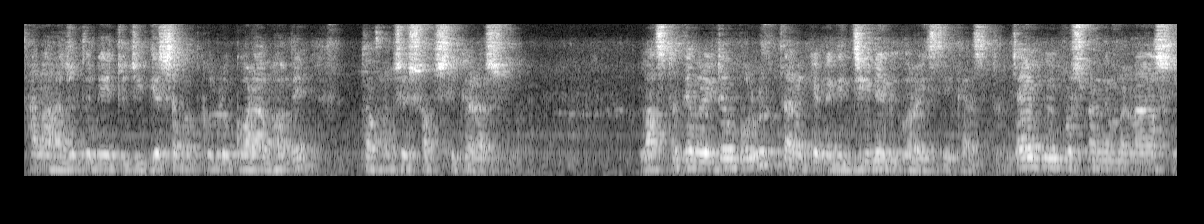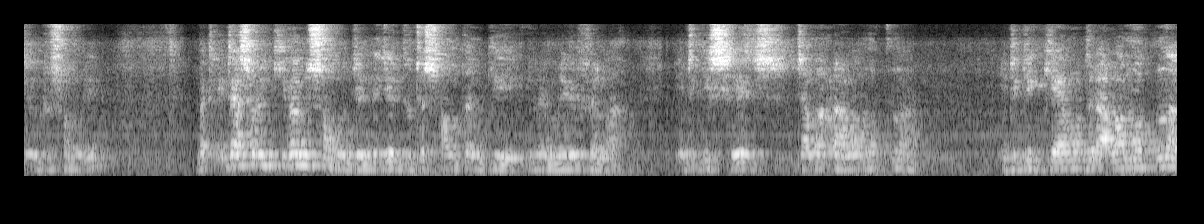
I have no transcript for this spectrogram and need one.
থানা হাজতে নিয়ে একটু জিজ্ঞাসাবাদ করল করা ভাবে তখন সে সব শিকার আসলো। লাস্টে আবার এটাও বলল তারকে নাকি জিনেপি করাইছে এই কাজটা। যাই হোক, ওই প্রসঙ্গে আমরা না আসি ওটার সঙ্গে। বাট এটা আসলে কীভাবে সম্ভব যে নিজের দুটো সন্তানকে এভাবে মেরে ফেলা? এটা কি শেষ জামার আলামত না? এটা কি কেয়ামতের আলামত না?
